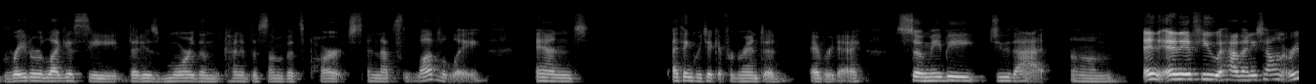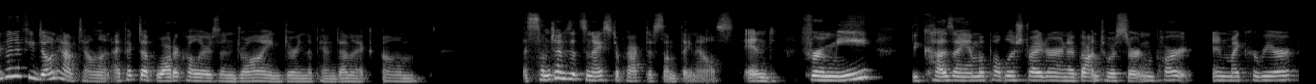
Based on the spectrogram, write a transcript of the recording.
greater legacy that is more than kind of the sum of its parts, and that's lovely and i think we take it for granted every day. So maybe do that. Um, and and if you have any talent or even if you don't have talent i picked up watercolors and drawing during the pandemic. Um, sometimes it's nice to practice something else. And for me because i am a published writer and i've gotten to a certain part in my career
